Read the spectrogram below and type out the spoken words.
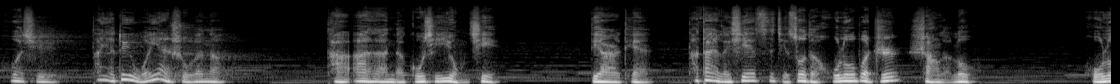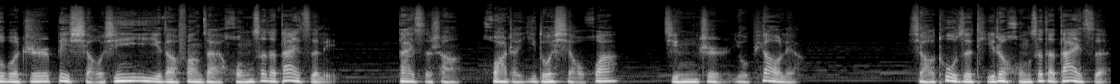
或许它也对我眼熟了呢。他暗暗地鼓起勇气。第二天，他带了些自己做的胡萝卜汁上了路。胡萝卜汁被小心翼翼地放在红色的袋子里，袋子上画着一朵小花，精致又漂亮。小兔子提着红色的袋子，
